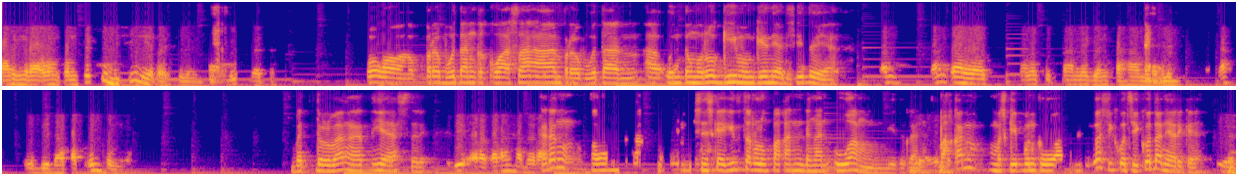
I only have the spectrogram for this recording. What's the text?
paling rawan konflik tuh di sini Presiden. Oh, perebutan kekuasaan, perebutan uh, untung rugi mungkin ya di situ ya. Kan kalau kalau kita megang saham lebih banyak, lebih dapat untung ya. Betul banget, iya. setuju. Jadi orang-orang pada Kadang kalau bisnis kayak gitu terlupakan dengan uang gitu kan. Iya, iya. Bahkan meskipun keluarga juga sikut-sikutan ya Rik ya. ya,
